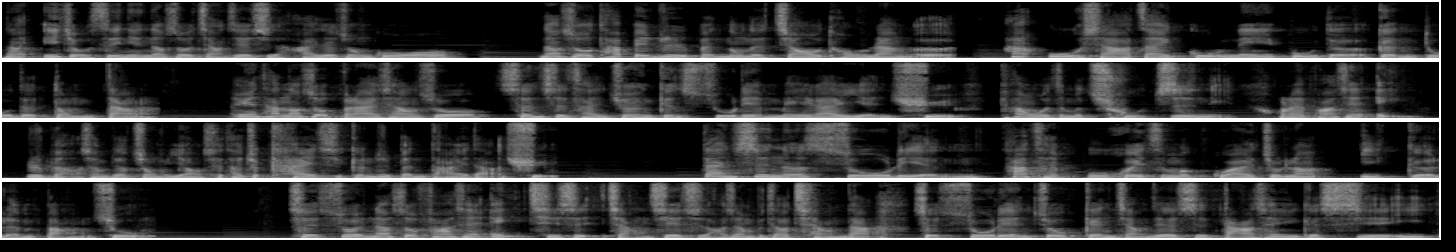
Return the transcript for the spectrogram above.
然后一九四一年那时候蒋介石还在中国哦。那时候他被日本弄得焦头烂额，他无暇再顾内部的更多的动荡，因为他那时候本来想说，盛世才居然跟苏联眉来眼去，看我怎么处置你。后来发现，诶，日本好像比较重要，所以他就开始跟日本打来打去。但是呢，苏联他才不会这么乖，就让一个人绑住。所以苏联那时候发现，诶，其实蒋介石好像比较强大，所以苏联就跟蒋介石达成一个协议，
